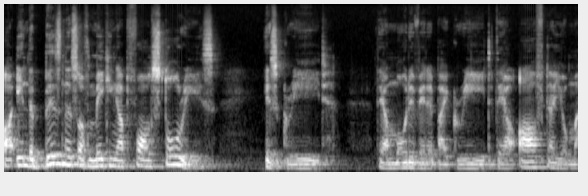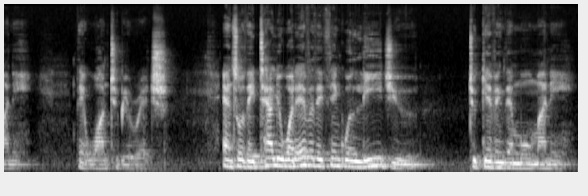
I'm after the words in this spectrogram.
are in the business of making up false stories is greed. They are motivated by greed. They are after your money. They want to be rich. And so they tell you whatever they think will lead you to giving them more money.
